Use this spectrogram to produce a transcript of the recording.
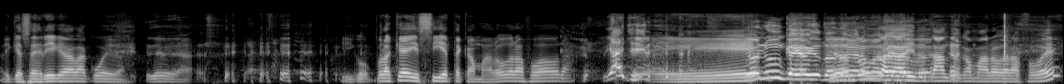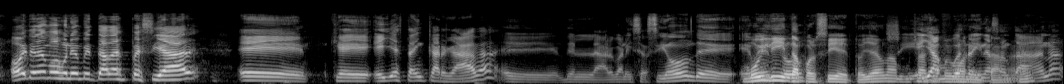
hay que se riegue a la cueva. De verdad. Y por aquí hay siete camarógrafos ahora. Ya, chile. Eh, Yo nunca había visto tanto Yo nunca camarógrafo. había visto tanto camarógrafo, ¿eh? Hoy tenemos una invitada especial eh, que ella está encargada eh, de la organización de Muy eventos. linda, por cierto. Ella es una Sí, muchacha ella muy fue bonita. Reina ¿eh? Santa Ana.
